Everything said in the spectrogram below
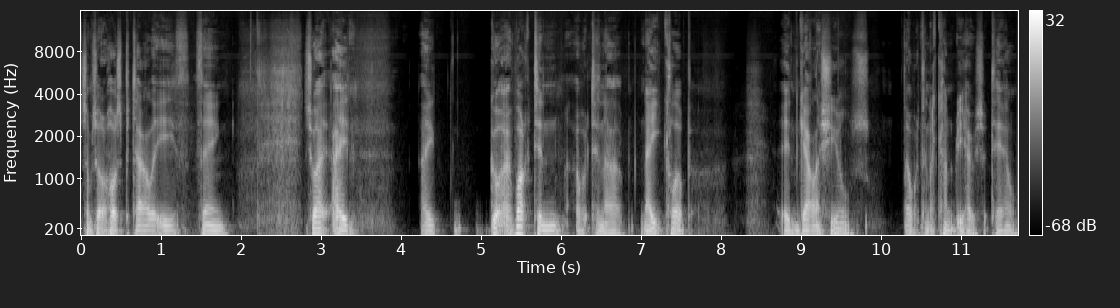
some sort of hospitality th- thing. So I, I, I got. I worked in. I worked in a nightclub in Galashiels. I worked in a country house hotel,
